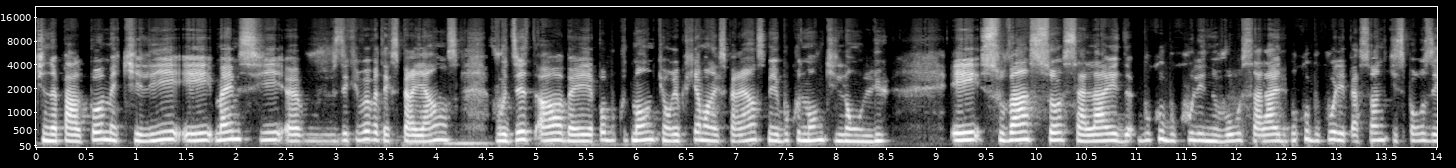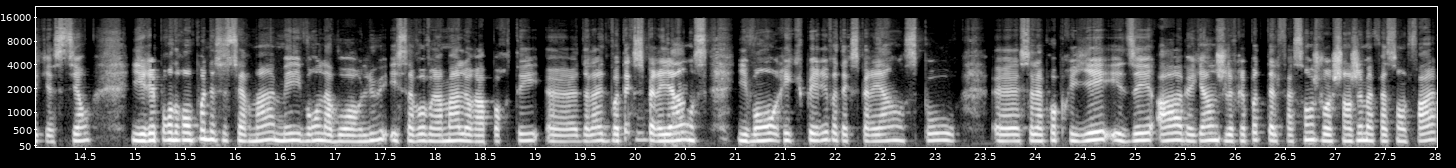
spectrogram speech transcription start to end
qui ne parlent pas, mais qui lisent. Et même si euh, vous, écrivez votre expérience, vous dites, ah, ben, il n'y a pas beaucoup de monde qui ont répliqué mon expérience, mais il y a beaucoup de monde qui l'ont lu. Et souvent, ça, ça l'aide beaucoup, beaucoup les nouveaux, ça l'aide beaucoup, beaucoup les personnes qui se posent des questions. Ils répondront pas nécessairement, mais ils vont l'avoir lu et ça va vraiment leur apporter euh, de l'aide. Votre expérience, ils vont récupérer votre expérience pour euh, se l'approprier et dire, ah, ben, regarde, je le ferai pas de telle façon, je vais changer ma façon de faire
